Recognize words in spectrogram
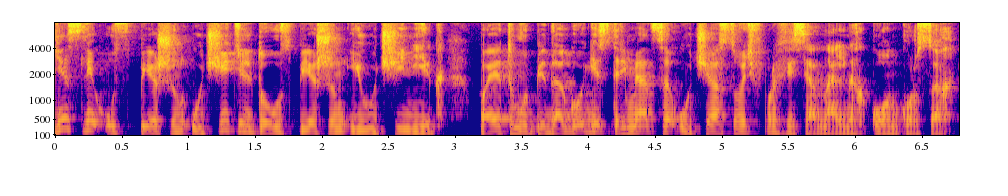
Если успешен учитель, то успешен и ученик. Поэтому педагоги стремятся участвовать в профессиональных конкурсах.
